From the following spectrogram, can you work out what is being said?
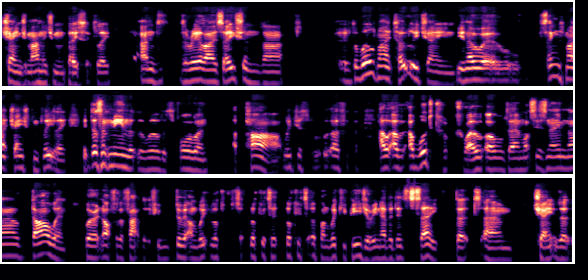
change management basically. And the realization that uh, the world might totally change you know uh, things might change completely it doesn't mean that the world has fallen apart we've just uh, I, I, I, would quote old um, what's his name now darwin were it not for the fact that if you do it on look look at it look it up on Wikipedia, he never did say that um, change that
